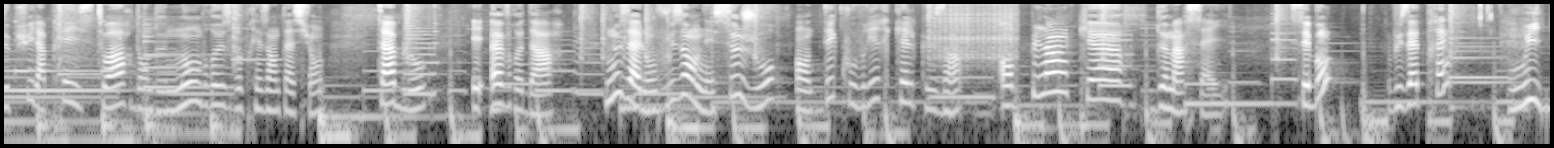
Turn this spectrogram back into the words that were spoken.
depuis la préhistoire dans de nombreuses représentations, tableaux et œuvres d'art. Nous allons vous emmener ce jour en découvrir quelques-uns en plein cœur de Marseille. C'est bon? Vous êtes prêts? Oui.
